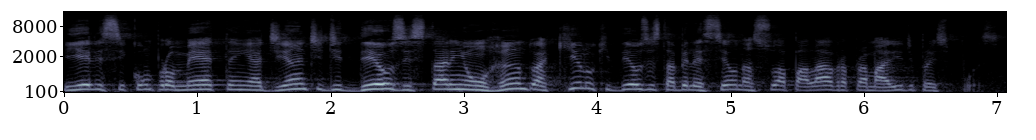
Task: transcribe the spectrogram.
e eles se comprometem a diante de Deus estarem honrando aquilo que Deus estabeleceu na sua palavra para marido e para esposa.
